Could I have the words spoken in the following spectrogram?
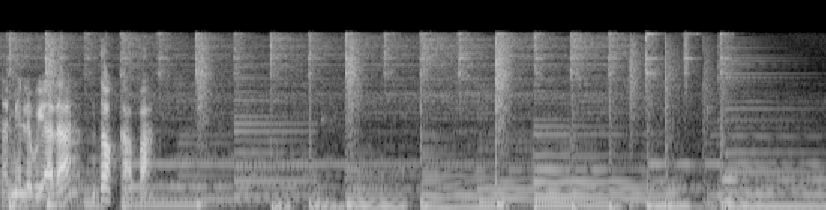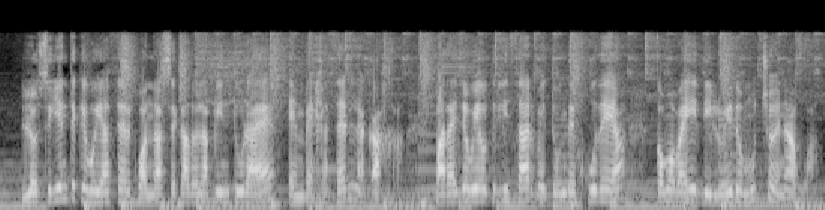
También le voy a dar dos capas. Lo siguiente que voy a hacer cuando ha secado la pintura es envejecer la caja. Para ello voy a utilizar betún de Judea, como veis diluido mucho en agua.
